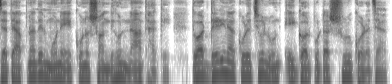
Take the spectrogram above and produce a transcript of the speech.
যাতে আপনাদের মনে কোনো সন্দেহ না থাকে। তো আর দেরি না করে চলুন এই গল্পটা শুরু করা যাক।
